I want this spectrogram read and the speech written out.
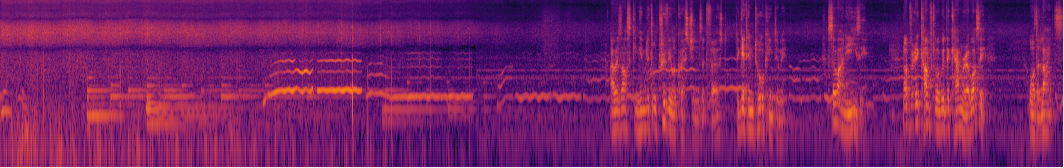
I was asking him little trivial questions at first to get him talking to me. So uneasy. Not very comfortable with the camera, was he? Or the lights.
